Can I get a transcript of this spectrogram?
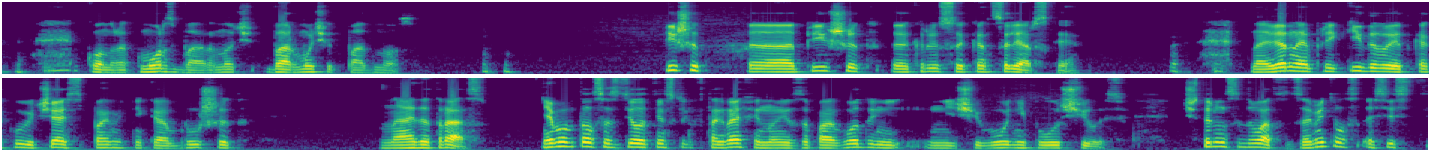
Конрад Морс бормочет под нос. Пишет, э, пишет э, крыса канцелярская. Наверное, прикидывает, какую часть памятника обрушит на этот раз. Я попытался сделать несколько фотографий, но из-за погоды ничего не получилось. 14.20. Заметил, ассист...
